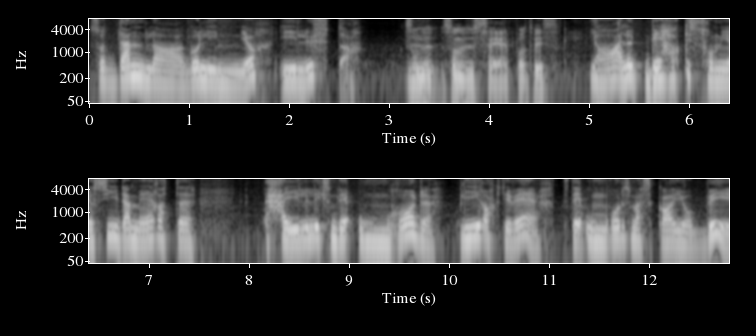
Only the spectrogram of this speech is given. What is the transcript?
Så den lager linjer i lufta. Som, du, som du ser på et vis? Ja, eller det har ikke så mye å si. Det er mer at det, hele liksom det området blir aktivert. Det området som jeg skal jobbe i.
